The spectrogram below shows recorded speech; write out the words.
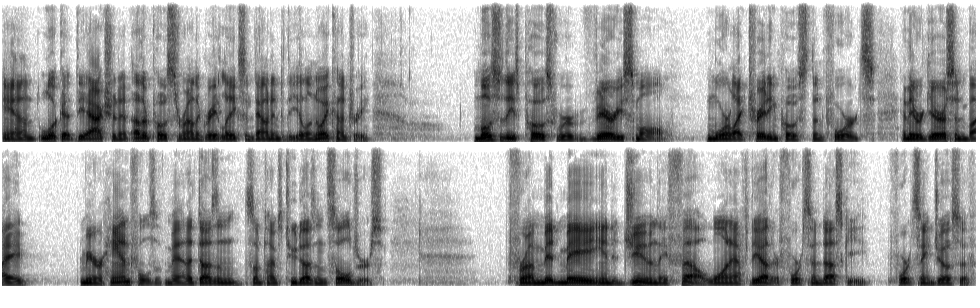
and look at the action at other posts around the Great Lakes and down into the Illinois country. Most of these posts were very small, more like trading posts than forts, and they were garrisoned by mere handfuls of men, a dozen, sometimes two dozen soldiers. From mid May into June, they fell one after the other Fort Sandusky, Fort St. Joseph,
